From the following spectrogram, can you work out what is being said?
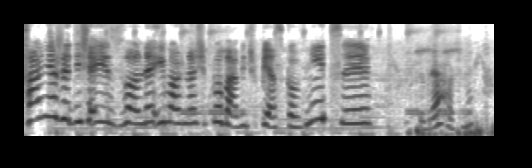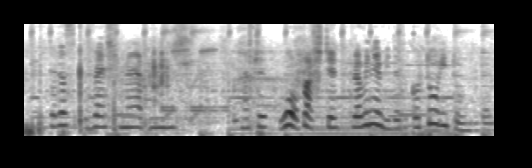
Fajnie, że dzisiaj jest wolne i można się pobawić w piaskownicy. Dobra, chodźmy. Teraz weźmy. Mm, znaczy, ło, patrzcie, prawie nie widać, tylko tu i tu widać.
